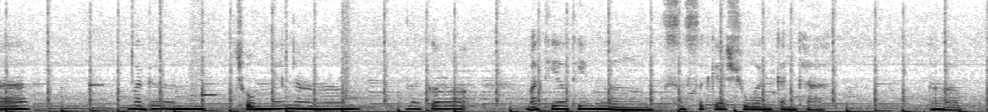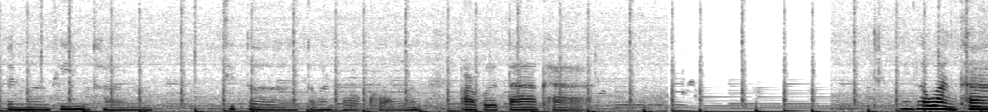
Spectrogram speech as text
ะ มาเดินชมแม่น้ำแล้วก็มาเที่ยวที่เมืองซัสแกชวนกันค่ะเเป็นเมืองที่อยู่ทางทิศตะวันออกของอัลเบอร์ตาค่ะในระหว่างทาง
